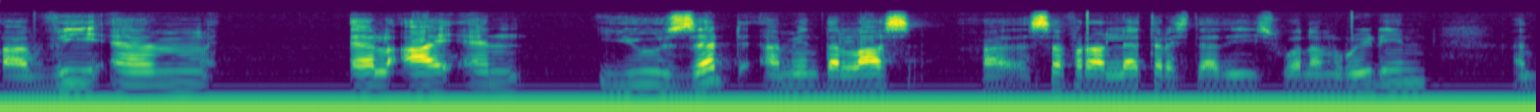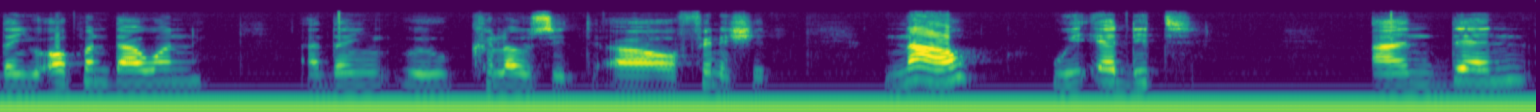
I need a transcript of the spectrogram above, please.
uh, VM I mean the last uh, several letters that is what I'm reading. And then you open that one and then we close it uh, or finish it. Now we edit and then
